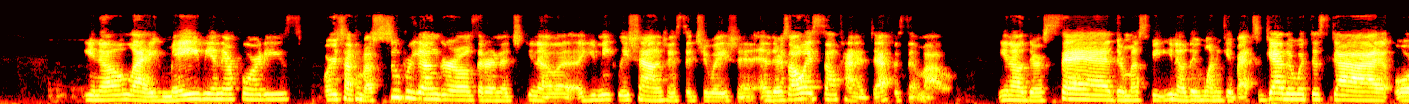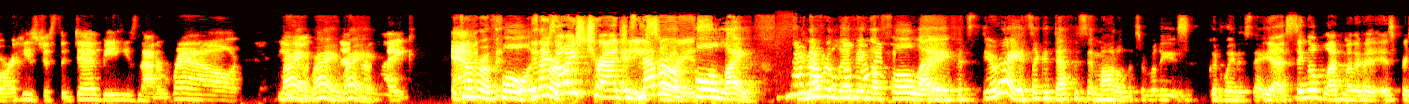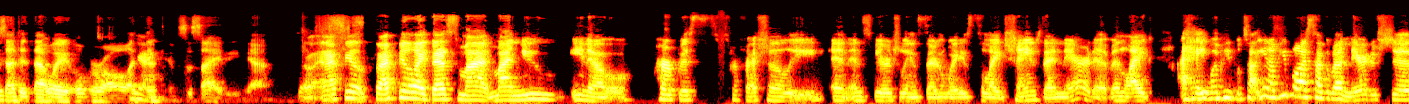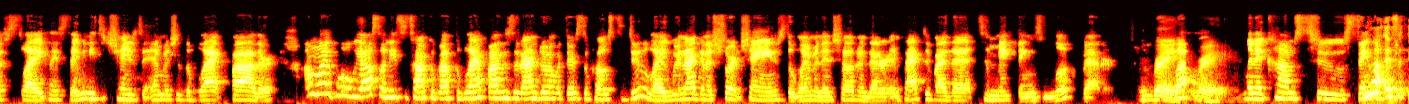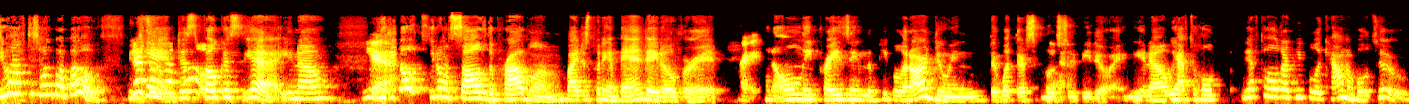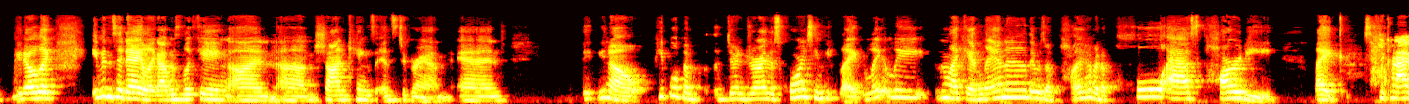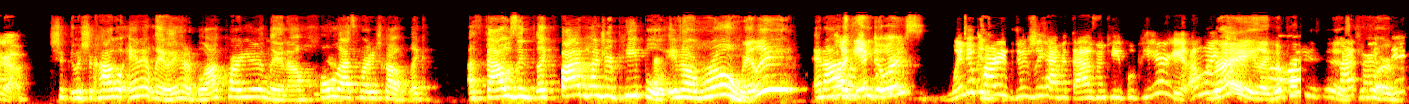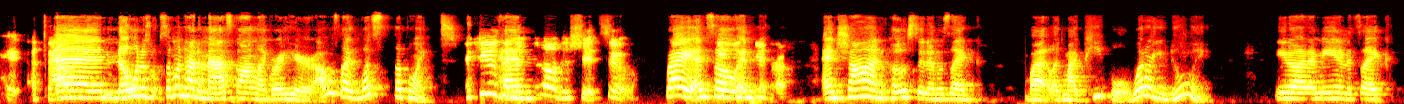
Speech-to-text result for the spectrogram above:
you know, like maybe in their 40s, or you're talking about super young girls that are in a you know a, a uniquely challenging situation and there's always some kind of deficit model you know they're sad there must be you know they want to get back together with this guy or he's just a deadbeat he's not around right know, right right like it's never a full it's there's never, always tragedy it's never stories. a full life you're never full living life. a full life it's you're right it's like a deficit model that's a really good way to say yeah it. single black motherhood is presented that way overall i yeah. think in society yeah so, and I feel so I feel like that's my my new, you know, purpose professionally and, and spiritually in certain ways to like change that narrative. And like I hate when people talk, you know, people always talk about narrative shifts, like they say we need to change the image of the black father. I'm like, well, we also need to talk about the black fathers that aren't doing what they're supposed to do. Like we're not gonna shortchange the women and children that are impacted by that to make things look better. Right, But- right. When it comes to You, single, ha- it's, you have to talk about both. You Yeah, can't just both. focus. Yeah, you know. Yeah, You don't you don't solve the problem by just putting a band-aid over it right. and only praising the people that are doing th- what they're supposed Yeah. to be doing. You know, we have to hold we have to hold our people accountable too. You know, like even today, like I was looking on um, Shaun King's Instagram and you know, people have been during, during this quarantine, pe- like lately, in like Atlanta, there was a they're having a whole ass party, like Chicago. Chi- it was Chicago and Atlanta. They had a block party in Atlanta, a whole ass party in Chicago, like a thousand, like five hundred people in a room. Really? And I Like was, indoors? When do parties usually have a thousand people? Period. I'm like, Right. Like what oh, party is this? that's People are big. A and no one was. Someone had a mask on, like right here. I was like, "What's the point?" And she was in the middle of the shit too. Right. And so, and and Shaun posted and was like, "My like my people, what are you doing?" You know what I mean? And it's like,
